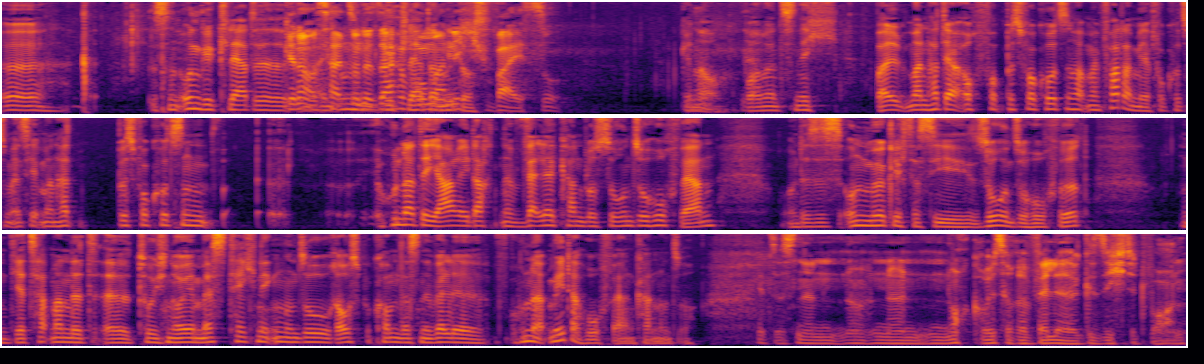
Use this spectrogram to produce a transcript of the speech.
äh, ist ein ungeklärte. Genau, es ein ist halt so eine Sache, wo man Mythos. nicht weiß. So. Genau, weil man es nicht, weil man hat ja auch vor, bis vor kurzem, hat mein Vater mir vor kurzem erzählt, man hat bis vor kurzem äh, hunderte Jahre gedacht, eine Welle kann bloß so und so hoch werden und es ist unmöglich, dass sie so und so hoch wird. Und jetzt hat man das äh, durch neue Messtechniken und so rausbekommen, dass eine Welle 100 Meter hoch werden kann und so. Jetzt ist eine, eine noch größere Welle gesichtet worden.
